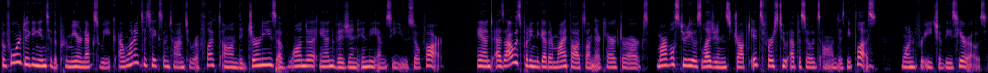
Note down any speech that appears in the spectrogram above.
Before digging into the premiere next week, I wanted to take some time to reflect on the journeys of Wanda and Vision in the MCU so far. And as I was putting together my thoughts on their character arcs, Marvel Studios Legends dropped its first two episodes on Disney Plus, one for each of these heroes.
